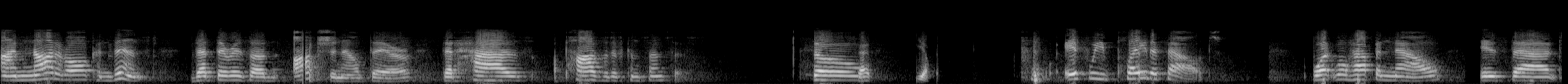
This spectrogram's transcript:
I'm not at all convinced that there is an option out there that has a positive consensus. So, that, yep. if we play this out, what will happen now is that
